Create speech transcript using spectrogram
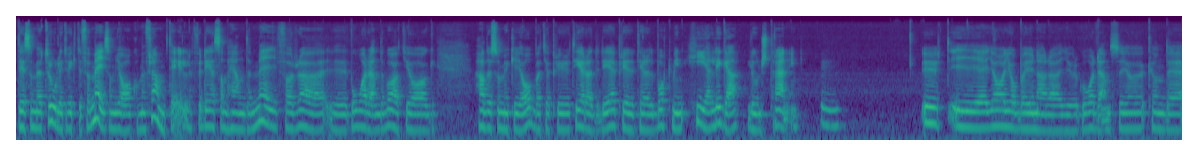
Det som är otroligt viktigt för mig, som jag kommer fram till. För det som hände mig förra eh, våren, det var att jag hade så mycket jobb att jag prioriterade det. Jag prioriterade bort min heliga lunchträning. Mm ut i... Jag jobbar ju nära Djurgården så jag kunde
